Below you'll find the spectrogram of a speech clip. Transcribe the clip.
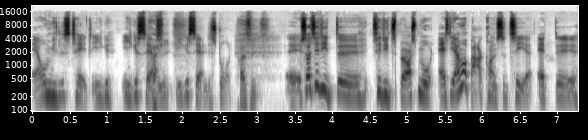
er jo mildest talt ikke, ikke, særlig, ikke særlig stort. Præcis. Øh, så til dit, øh, til dit spørgsmål. Altså, jeg må bare konstatere, at øh,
